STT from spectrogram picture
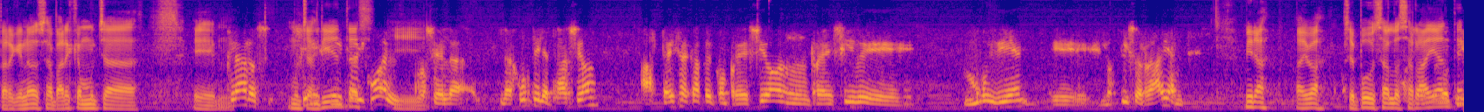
para que no se aparezcan muchas, eh, claro, muchas grietas. O sea, la, la junta de dilatación, hasta esa capa de compresión recibe muy bien eh, los pisos radiantes. Mira, ahí va, se puede usar los radiantes.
